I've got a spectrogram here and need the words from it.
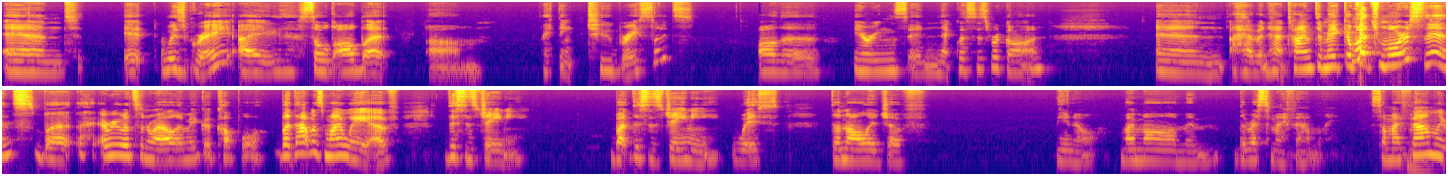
And it was great. I sold all but um, I think two bracelets. All the earrings and necklaces were gone. And I haven't had time to make much more since, but every once in a while I make a couple. But that was my way of this is Janie. But this is Janie with the knowledge of, you know, my mom and the rest of my family. So my hmm. family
